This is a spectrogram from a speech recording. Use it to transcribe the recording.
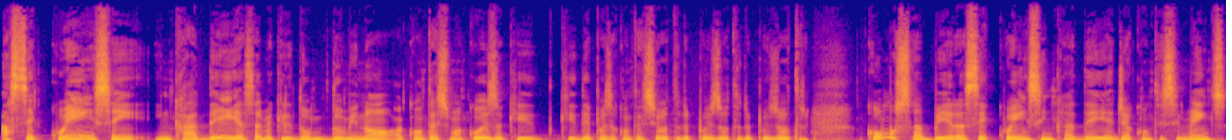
a sequência em, em cadeia? Sabe aquele dom- dominó? Acontece uma coisa que, que depois acontece outra, depois outra, depois outra. Como saber a sequência em cadeia de acontecimentos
